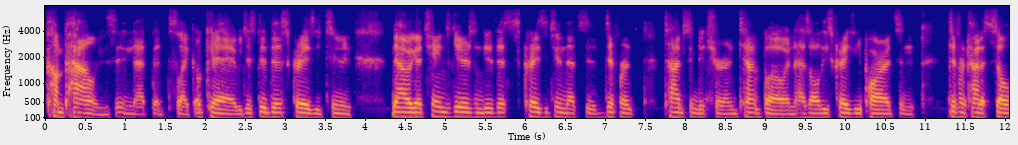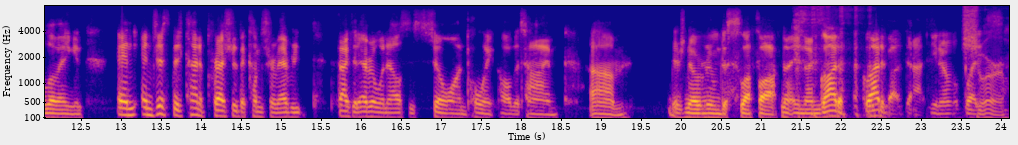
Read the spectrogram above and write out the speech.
compounds in that that's like okay we just did this crazy tune. Now we got to change gears and do this crazy tune that's a different time signature and tempo and has all these crazy parts and different kind of soloing and and and just the kind of pressure that comes from every the fact that everyone else is so on point all the time. Um there's no room to slough off. And i'm glad glad about that you know but sure.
